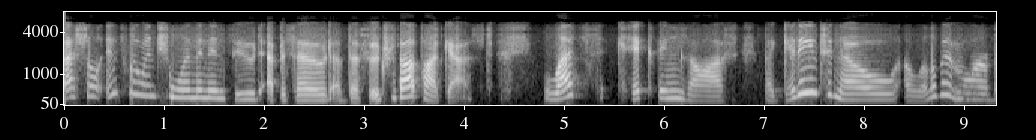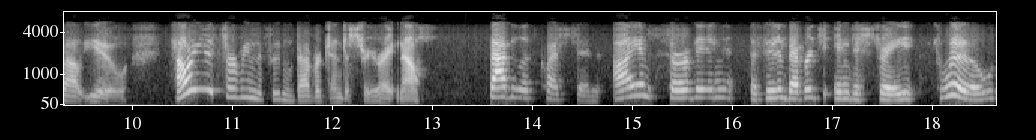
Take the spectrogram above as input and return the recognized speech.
special Influential Women in Food episode of the Food for Thought podcast. Let's kick things off by getting to know a little bit more about you. How are you serving the food and beverage industry right now? Fabulous question. I am serving the food and beverage industry through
